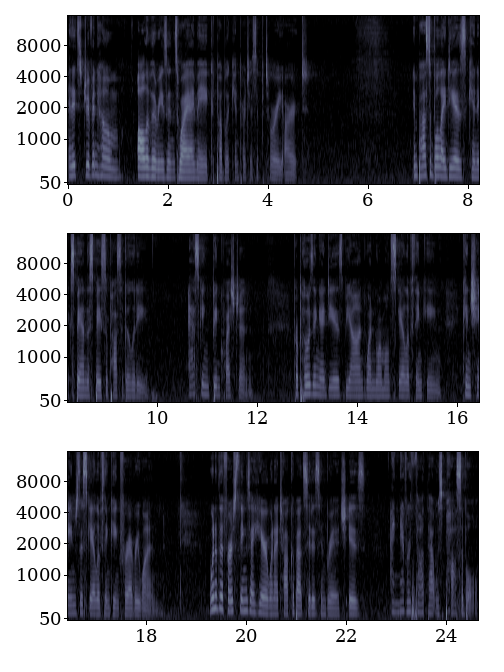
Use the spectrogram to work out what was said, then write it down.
and it's driven home all of the reasons why I make public and participatory art. Impossible ideas can expand the space of possibility. Asking big question, proposing ideas beyond one normal scale of thinking can change the scale of thinking for everyone. One of the first things I hear when I talk about Citizen Bridge is, I never thought that was possible.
